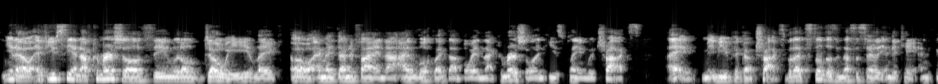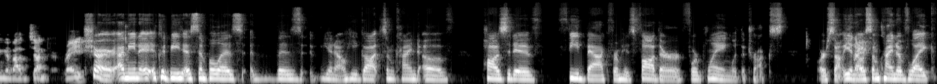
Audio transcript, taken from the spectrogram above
You know, if you see enough commercials seeing little Joey, like, oh, I'm identifying that I look like that boy in that commercial and he's playing with trucks, hey, maybe you pick up trucks. But that still doesn't necessarily indicate anything about gender, right? Sure. I mean, it, it could be as simple as this, you know, he got some kind of positive feedback from his father for playing with the trucks or some, you know, Right. some kind of like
